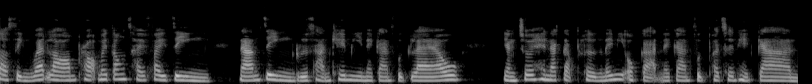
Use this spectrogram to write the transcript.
ต่อสิ่งแวดล้อมเพราะไม่ต้องใช้ไฟจริง น้ำจริง หรือสารเคมีในการฝึกแล้วยังช่วยให้นักดับเพลิงได้มีโอกาสในการฝึกเผชิญเหตุการณ์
